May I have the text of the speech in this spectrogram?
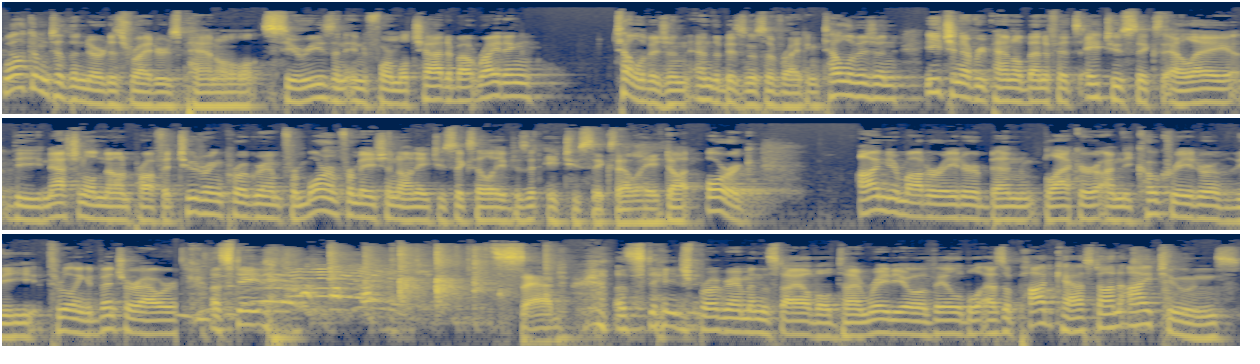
Welcome to the Nerdist Writers Panel series, an informal chat about writing, television, and the business of writing television. Each and every panel benefits 826LA, the national nonprofit tutoring program. For more information on 826LA, visit 826LA.org. I'm your moderator, Ben Blacker. I'm the co creator of the Thrilling Adventure Hour, a stage. Sad. A stage program in the style of old time radio available as a podcast on iTunes.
